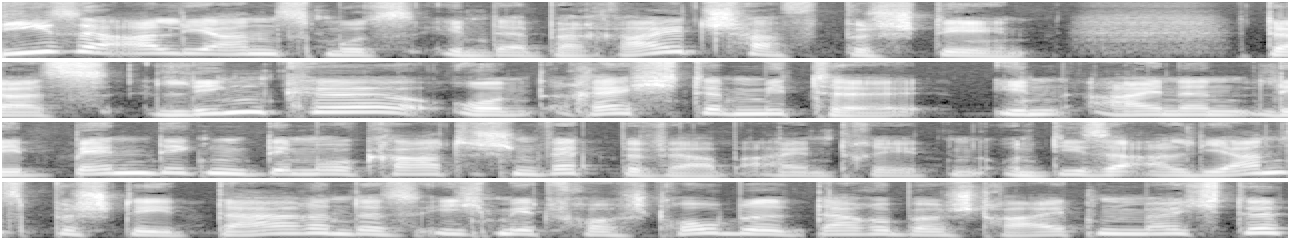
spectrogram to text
Diese Allianz muss in der Bereitschaft Bereitschaft bestehen, dass linke und rechte Mitte in einen lebendigen demokratischen Wettbewerb eintreten. Und diese Allianz besteht darin, dass ich mit Frau Strobel darüber streiten möchte,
